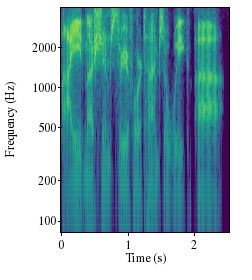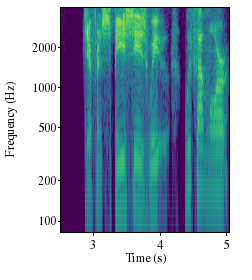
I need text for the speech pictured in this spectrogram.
I eat mushrooms three or four times a week uh, different species. We we've got more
